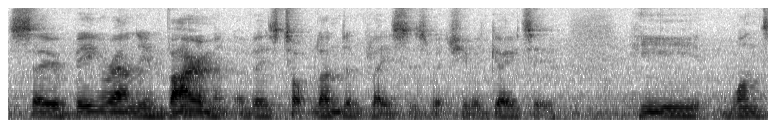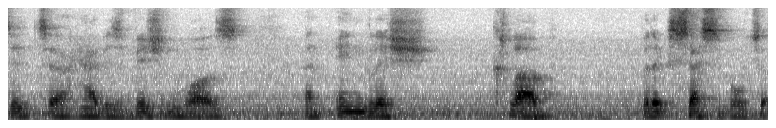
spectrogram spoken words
so, being around the environment of those top London places which he would go to, he wanted to have his vision was an English club, but accessible to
